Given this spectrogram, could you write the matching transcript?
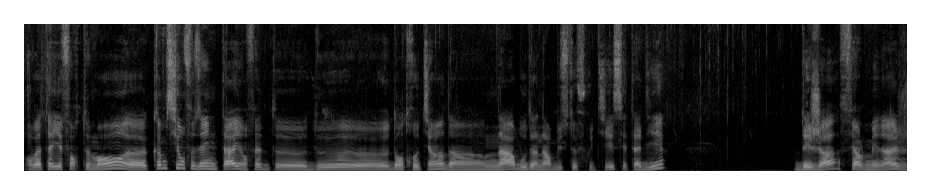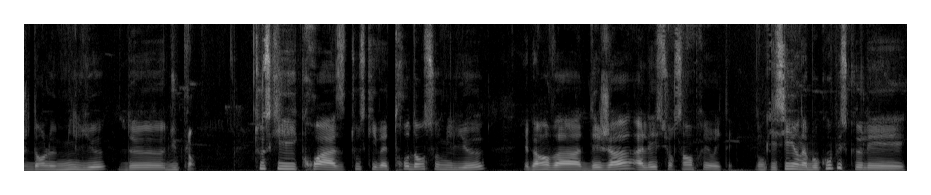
on va tailler fortement, euh, comme si on faisait une taille en fait euh, d'entretien d'un arbre ou d'un arbuste fruitier, c'est-à-dire déjà faire le ménage dans le milieu du plant. Tout ce qui croise, tout ce qui va être trop dense au milieu, eh ben, on va déjà aller sur ça en priorité. Donc ici il y en a beaucoup puisque les,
